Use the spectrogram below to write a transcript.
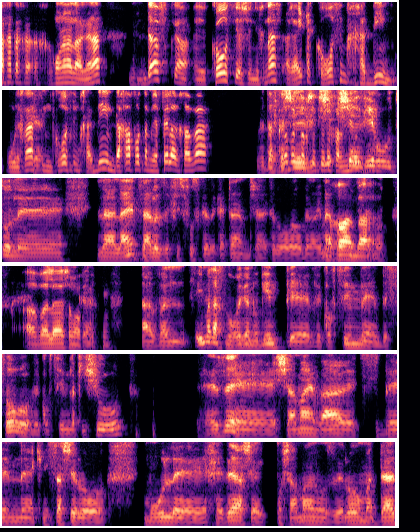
אחת כן. אחרונה על ההגנה. דווקא אה, קורסיה שנכנס, ראית קרוסים חדים. הוא נכנס כן. עם קרוסים חדים, דחף אותם יפה לרחבה. ודווקא לא שהעבירו אותו ל- ל- לאמצע, היה לו איזה פספוס כזה קטן, שהכדור עבר לו בין הרגליים. נכון, אבל היה שם כן. אופציה. כן. אבל אם אנחנו רגע נוגעים אה, וקופצים אה, בסורו וקופצים לקישור, איזה אה, שמיים וארץ בין אה, כניסה שלו מול אה, חדרה, שכמו שאמרנו זה לא מדד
